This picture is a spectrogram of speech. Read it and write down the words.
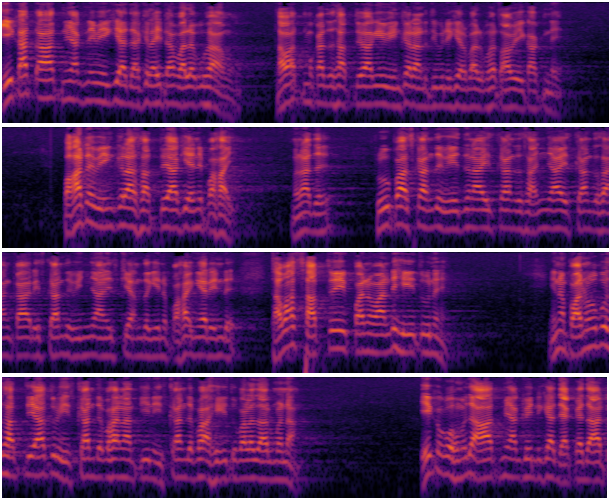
ඒකත් ආත්මයක් නෙමෙයි කියලා දැකලා හිටන් බලපුවාම තවත් මොකද සත්වයාගේ වෙන් කරන්න තිබුණේ කියලා බලපුවා තව එකක් නෑ. පහට වෙන් කළා සත්වයා කියන්නේ පහයි. මොනවාද? රූපස්කන්ධ, වේදනාස්කන්ධ, සංඥාස්කන්ධ, සංකාරස්කන්ධ, විඥානස්කන්ධ කියන පහෙන් ඇරෙන්න තවත් සත්වයේ පනවන්න හේතු නැහැ. එහෙනම් පනෝපු සත්‍ය අතුරු ස්කන්ධ පහ නම් තියෙන ස්කන්ධ පහ හේතුඵල ධර්ම නම් ඒක කොහොමද ආත්මයක් වෙන්නේ කියලා දැක්කදාට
